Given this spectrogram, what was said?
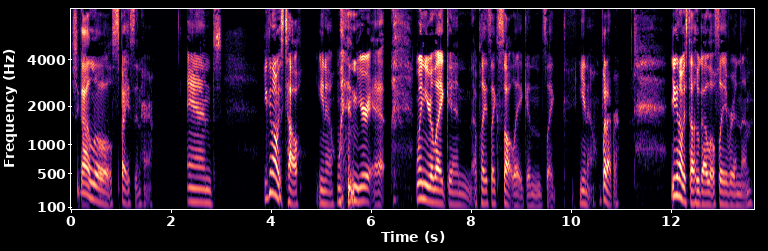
she got a little spice in her. And you can always tell, you know, when you're at when you're like in a place like Salt Lake and it's like, you know, whatever. You can always tell who got a little flavor in them.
